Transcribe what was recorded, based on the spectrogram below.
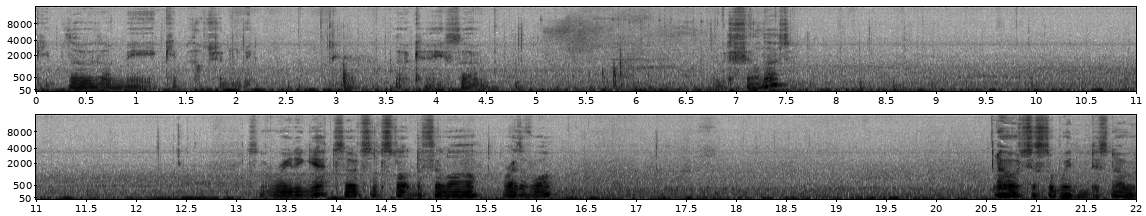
Keep those on me. Keep oh, that shit on me. Okay, so to fill that. It's not raining yet, so it's not starting to fill our reservoir. Oh, it's just the wind, it's no...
